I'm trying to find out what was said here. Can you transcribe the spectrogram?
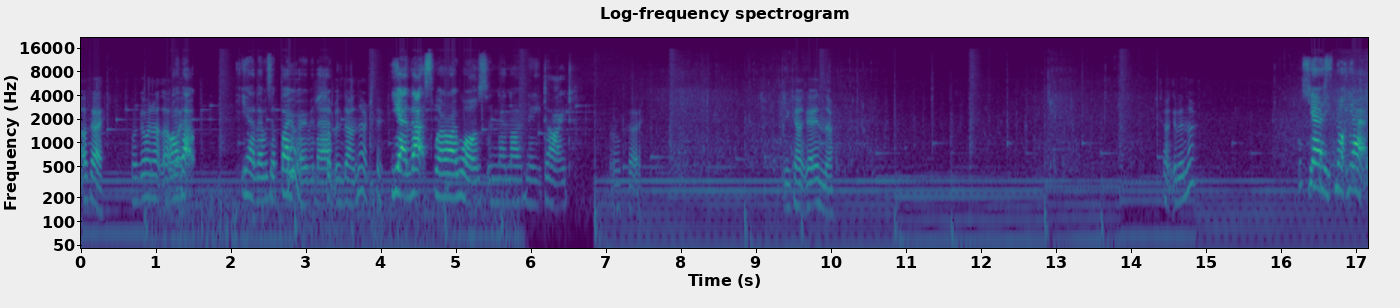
Okay, we're going out that Well, way. that, yeah, there was a boat Oh, over there. Something down there too. Yeah, that's where I was, and then I've nearly died. Okay. You can't get in there. Can't get in there? What's Yes, date? not yet.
